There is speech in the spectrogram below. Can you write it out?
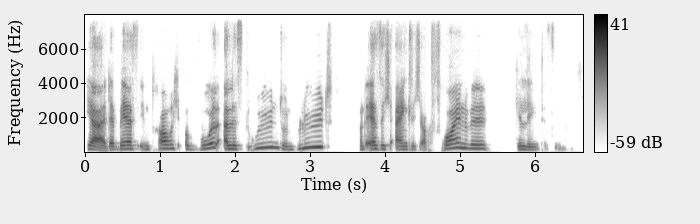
ja, der Bär ist eben traurig, obwohl alles grünt und blüht und er sich eigentlich auch freuen will, gelingt es ihm nicht.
